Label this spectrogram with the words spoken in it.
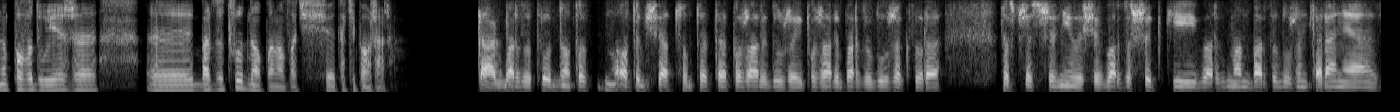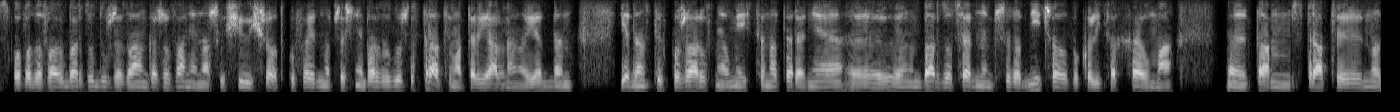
no, powoduje, że bardzo trudno opanować taki pożar. Tak, bardzo trudno. To, no, o tym świadczą te, te pożary duże i pożary bardzo duże, które rozprzestrzeniły się w bardzo szybki, bardzo, na bardzo dużym terenie, spowodowały bardzo duże zaangażowanie naszych sił i środków, a jednocześnie bardzo duże straty materialne. No jeden, jeden z tych pożarów miał miejsce na terenie y, bardzo cennym przyrodniczo w okolicach Chełma, tam straty no,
